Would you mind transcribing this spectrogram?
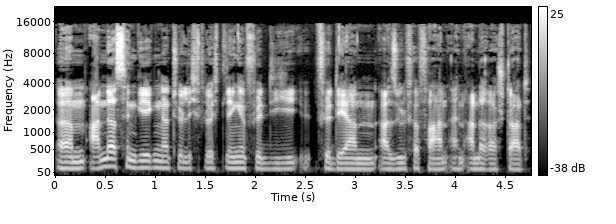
Ähm, anders hingegen natürlich Flüchtlinge, für die, für deren Asylverfahren ein anderer Staat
